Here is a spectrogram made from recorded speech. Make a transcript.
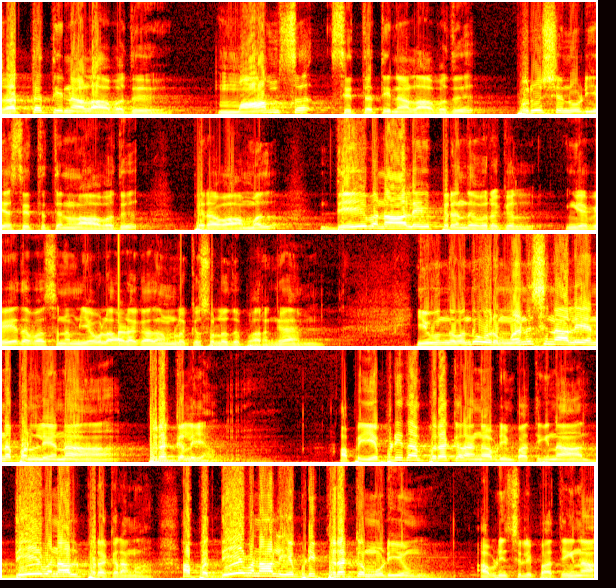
இரத்தத்தினாலாவது மாம்ச சித்தத்தினாலாவது புருஷனுடைய சித்தத்தினாலாவது பிறவாமல் தேவனாலே பிறந்தவர்கள். இங்கே வேத வசனம் எவ்வளோ அழகாக நம்மளுக்கு சொல்லுது பாருங்கள் இவங்க வந்து ஒரு மனுஷனாலே என்ன பண்ணலையான்னா பிறக்கலையாம். அப்போ எப்படி தான் பிறக்கிறாங்க அப்படின்னு பார்த்தீங்கன்னா தேவனால் பிறக்கிறாங்களாம். அப்போ தேவனால் எப்படி பிறக்க முடியும் அப்படின்னு சொல்லி பார்த்தீங்கன்னா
